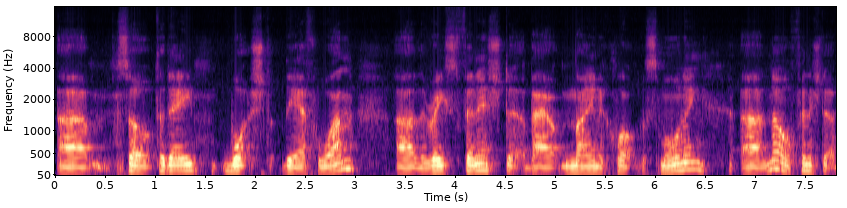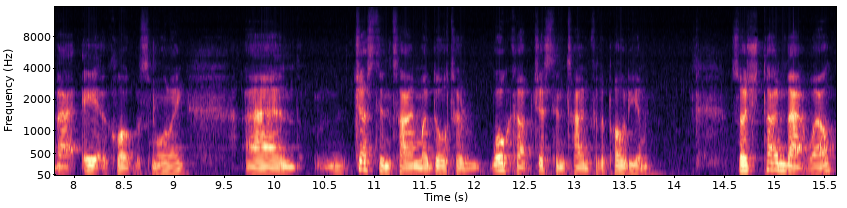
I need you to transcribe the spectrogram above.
Um, so today, watched the F1. Uh, the race finished at about 9 o'clock this morning. Uh, no, finished at about 8 o'clock this morning. And just in time, my daughter woke up just in time for the podium. So she timed that well.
